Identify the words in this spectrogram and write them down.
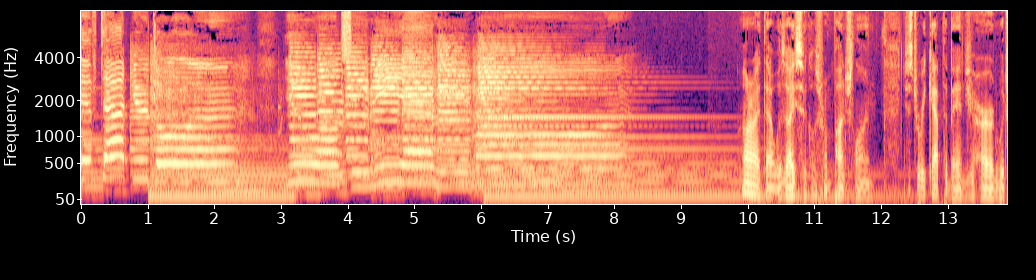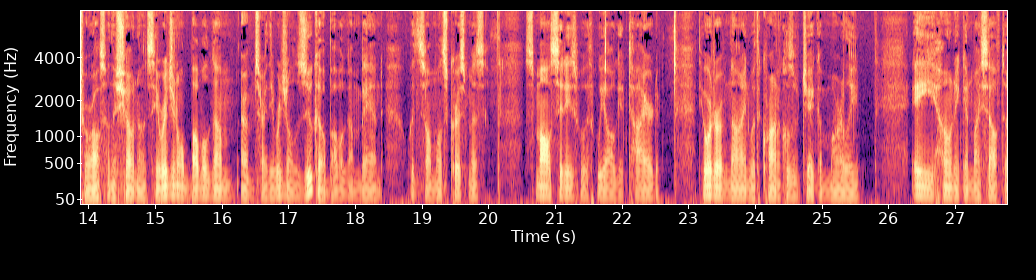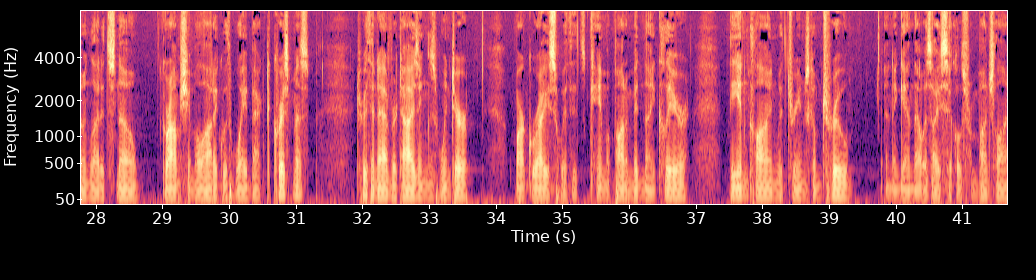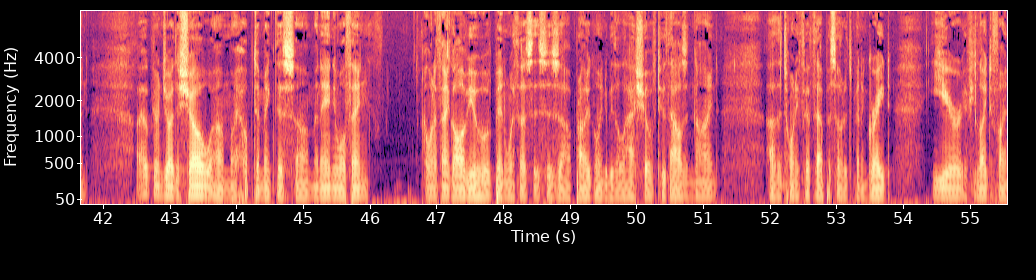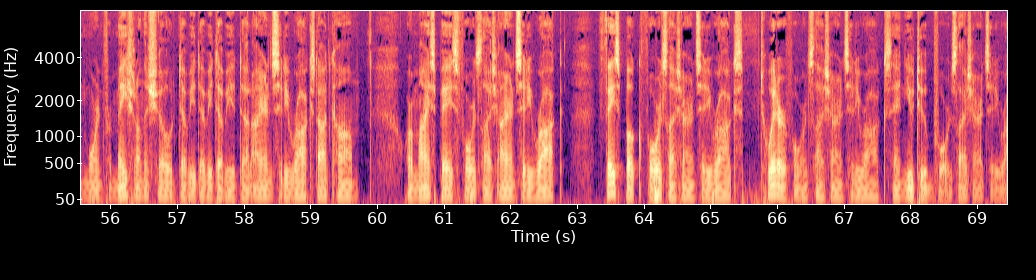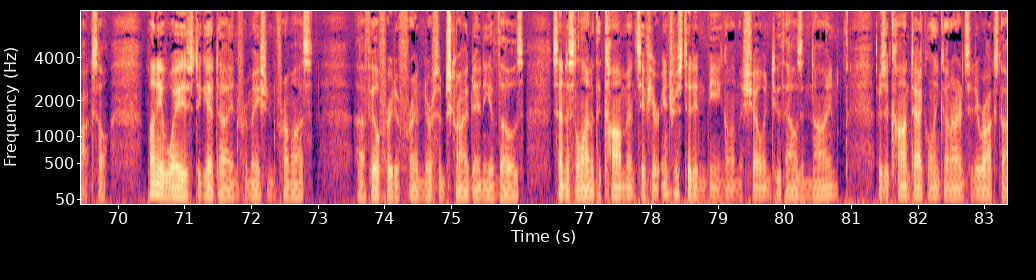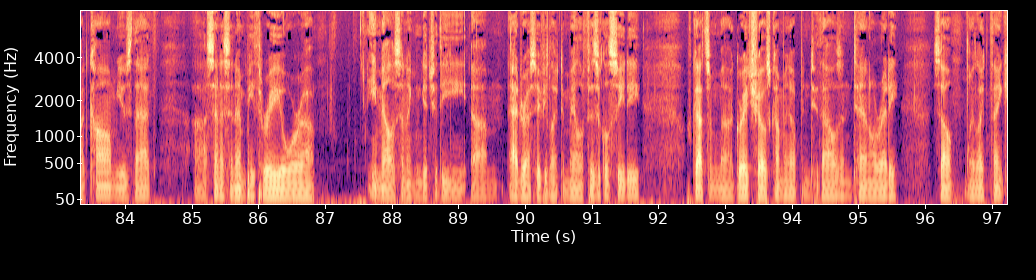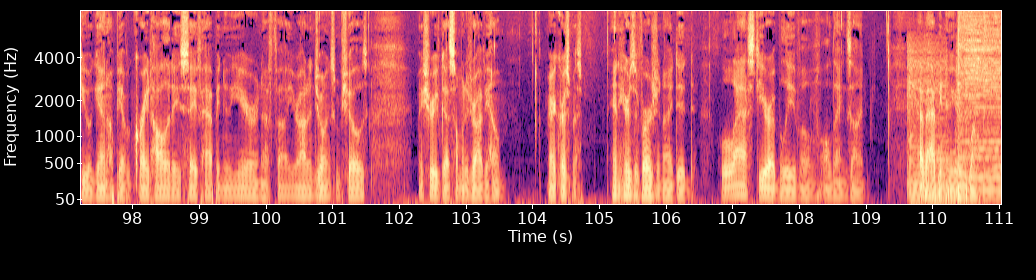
gift at your door. You won't see me anymore. All right, that was Icicles from Punchline. Just to recap the bands you heard, which were also in the show notes, the original Bubblegum, or I'm sorry, the original Zuko Bubblegum Band with It's Almost Christmas, Small Cities with We All Get Tired, The Order of Nine with The Chronicles of Jacob Marley, A. E. Honig and myself doing Let It Snow, Gramsci Melodic with Way Back to Christmas, Truth in Advertising's Winter, Mark Rice with It Came Upon a Midnight Clear, The Incline with Dreams Come True, and again, that was Icicles from Punchline. I hope you enjoyed the show. Um, I hope to make this um, an annual thing. I want to thank all of you who have been with us. This is uh, probably going to be the last show of 2009, uh, the 25th episode. It's been a great year. If you'd like to find more information on the show, www.ironcityrocks.com or MySpace forward slash Iron City Rock, Facebook forward slash Iron City Rocks, Twitter forward slash Iron City Rocks, and YouTube forward slash Iron City Rocks. So, plenty of ways to get uh, information from us. Uh, feel free to friend or subscribe to any of those. Send us a line at the comments. If you're interested in being on the show in 2009, there's a contact link on IronCityRocks.com. Use that. Uh, send us an MP3 or uh, email us, and I can get you the um, address if you'd like to mail a physical CD. We've got some uh, great shows coming up in 2010 already. So I'd like to thank you again. Hope you have a great holiday, safe, happy new year. And if uh, you're out enjoying some shows, make sure you've got someone to drive you home. Merry Christmas. And here's a version I did last year, I believe, of Auld Lang Syne. Have a happy new year as well.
